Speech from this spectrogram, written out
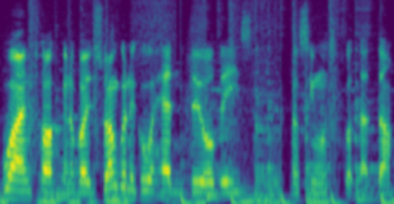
what I'm talking about. So I'm going to go ahead and do all these. and I'll see once I've got that done.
